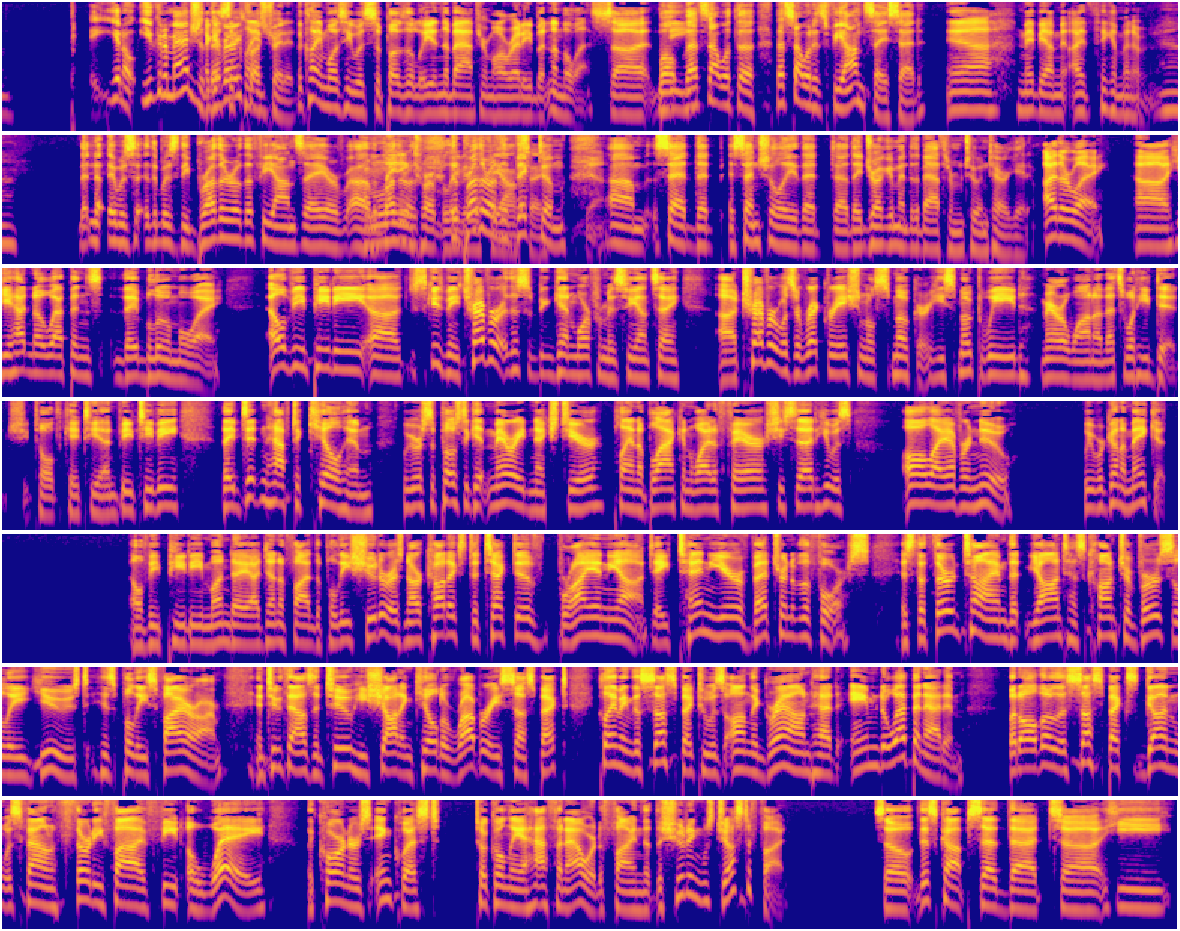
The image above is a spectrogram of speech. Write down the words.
you know, you can imagine they're very the claim, frustrated. The claim was he was supposedly in the bathroom already, but nonetheless, uh, well, the- that's not what the that's not what his fiance said. yeah. Maybe I'm. I think I'm gonna. Yeah. No, It was it was the brother of the fiance or uh, the brother, of- the brother the of the victim Yeah. um, said that essentially that uh, they drug him into the bathroom to interrogate him. Either way, uh, he had no weapons. They blew him away. LVPD, uh, excuse me, Trevor. This is again more from his fiance. Uh, Trevor was a recreational smoker. He smoked weed, marijuana. That's what he did. She told KTNV TV. They didn't have to kill him. We were supposed to get married next year, plan a black and white affair. She said he was all I ever knew. We were gonna make it. LVPD Monday identified the police shooter as narcotics detective Bryan Yant, a 10 year veteran of the force. It's the third time that Yant has controversially used his police firearm. In 2002, he shot and killed a robbery suspect, claiming the suspect who was on the ground had aimed a weapon at him. But although the suspect's gun was found 35 feet away, the coroner's inquest took only a half an hour to find that the shooting was justified. So this cop said that uh, he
